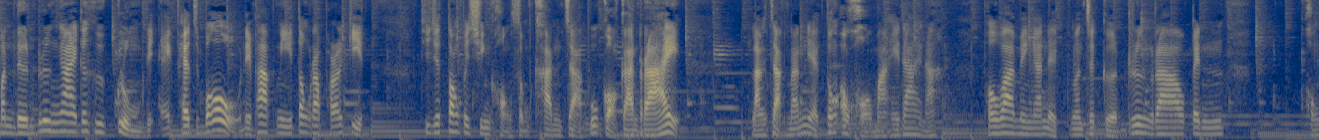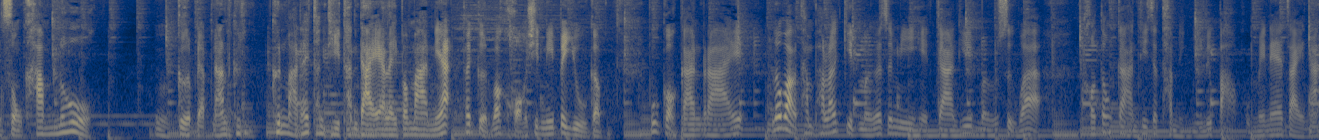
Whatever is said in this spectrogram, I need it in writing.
มันเดินเรื่องง่ายก็คือกลุ่ม The Incredible ในภาคนี้ต้องรับภารกิจ ที่จะต้องไปชิงของสำคัญจากผู้ก่อการร้าย หลังจากนั้นเนี่ยต้องเอาของมาให้ได้นะ เพราะว่าไม่งั้นเนี่ยมันจะเกิดเรื่องราวเป็นของสงครามโลกเกิดแบบนั้นขึ้นขึ้นมาได้ทันทีทันใดอะไรประมาณเนี้ยถ้าเกิดว่าของชิ้นนี้ไปอยู่กับผู้ก่อการร้าย ระหว่างทำภารกิจมันก็จะมีเหตุการณ์ที่มันรู้สึกว่าเขาต้องการที่จะทำอย่างนี้หรือเปล่าผมไม่แน่ใจนะ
